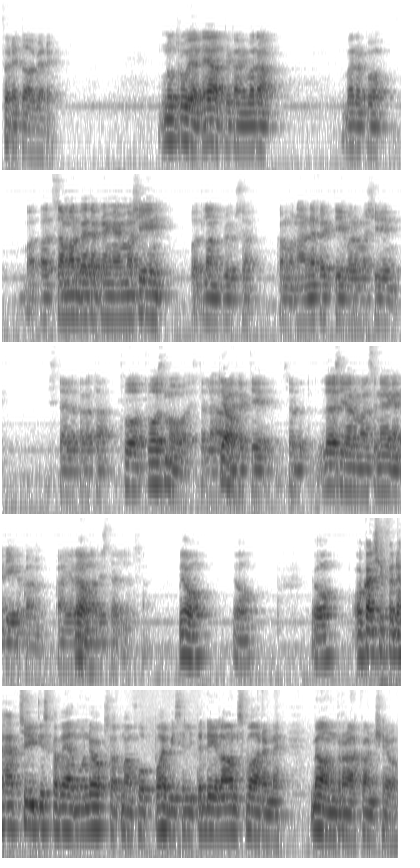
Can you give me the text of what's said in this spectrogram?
företagare? Nu tror jag det att det kan ju vara bara på att samarbeta kring en maskin på ett lantbruk så kan man ha en effektivare maskin istället för att ha två, två små istället ha Ja. effektiv. Så lösgör man sin egen tid och kan, kan göra Ja. annat istället. Så. Ja, ja, ja, Och kanske för det här psykiska välmåendet också, att man får på det viset lite dela ansvaret med, med andra kanske. Och,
